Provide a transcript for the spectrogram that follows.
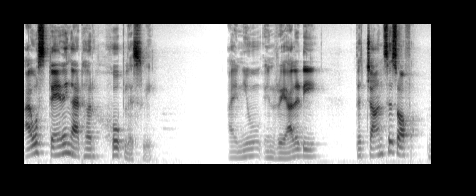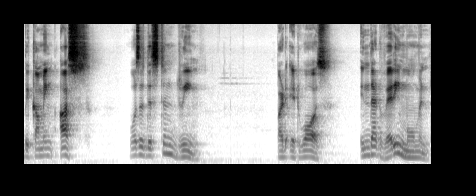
I was staring at her hopelessly. I knew in reality the chances of becoming us was a distant dream. But it was, in that very moment,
